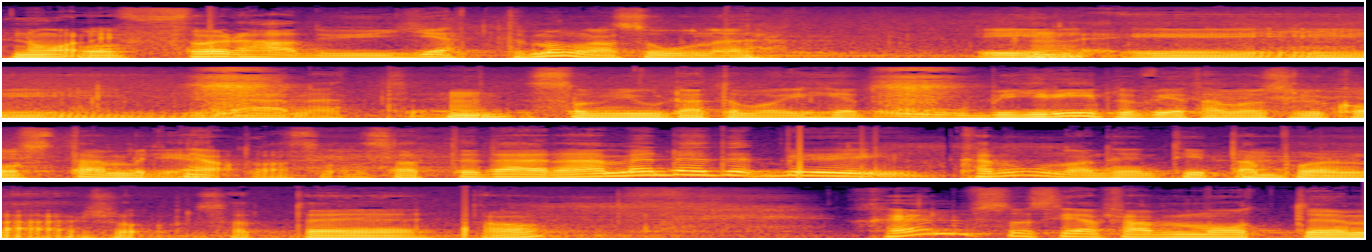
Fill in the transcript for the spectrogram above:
nå det. Och förr hade vi ju jättemånga zoner i, mm. i, i, länet mm. som gjorde att det var helt obegripligt att veta vad det skulle kosta en biljett. Ja. Så. så att det där, nej men det, det blir kanon att titta mm. på den där. Så, så att, eh, ja. Själv så ser jag fram emot eh,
